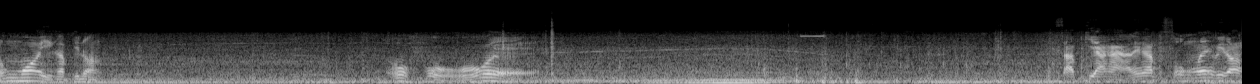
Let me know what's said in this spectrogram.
ลงม้อยครับพี่น้อง โอ้โห สับเกียร์หาเลยครับทรงเลยพี่น้อง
